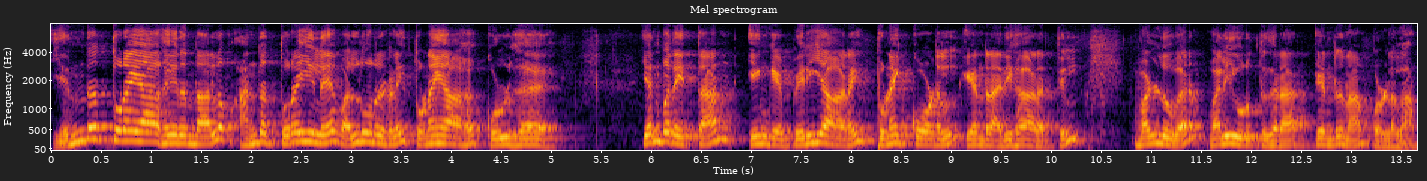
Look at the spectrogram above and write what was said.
எந்த துறையாக இருந்தாலும் அந்த துறையிலே வல்லுநர்களை துணையாக கொள்க என்பதைத்தான் இங்கே பெரியாரை துணைக்கோடல் என்ற அதிகாரத்தில் வள்ளுவர் வலியுறுத்துகிறார் என்று நாம் கொள்ளலாம்.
